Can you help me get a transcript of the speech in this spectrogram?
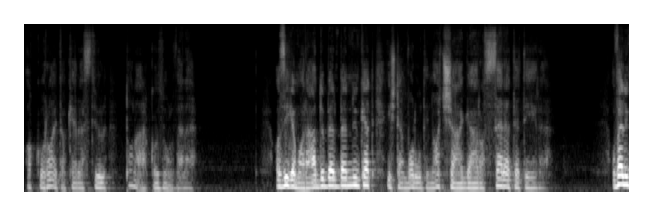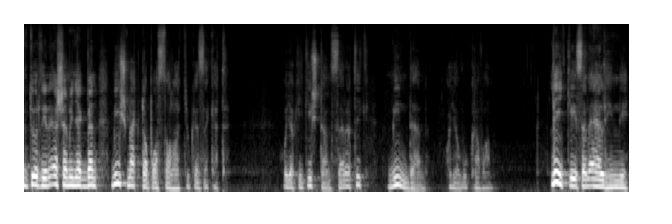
akkor rajta keresztül találkozol vele. Az ige ma rádöbbent bennünket Isten valódi nagyságára, szeretetére. A velünk történő eseményekben mi is megtapasztalhatjuk ezeket. Hogy akik Isten szeretik, minden a javukra van. Légy készen elhinni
